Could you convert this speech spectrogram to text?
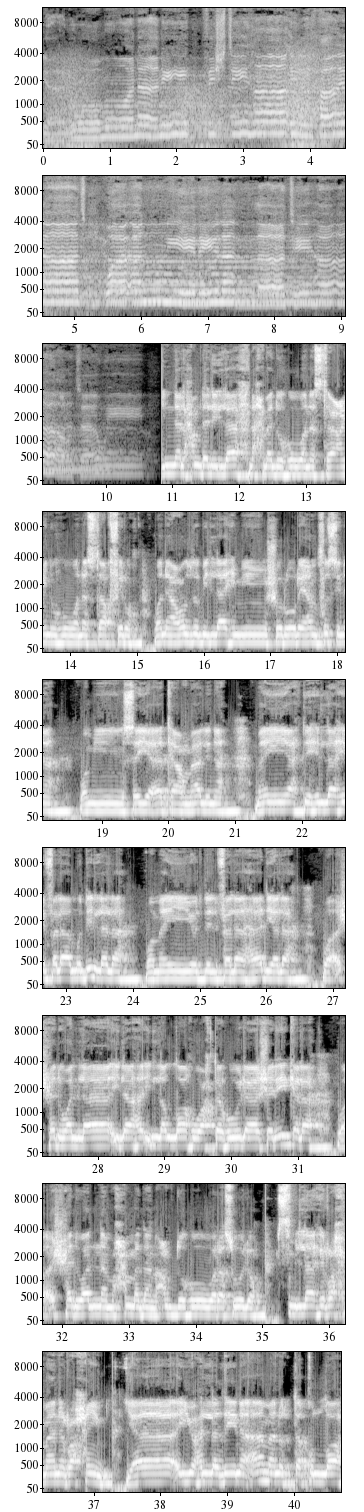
يلومونني في اشتهاء الحياة وأني للذاتها. إن الحمد لله نحمده ونستعينه ونستغفره ونعوذ بالله من شرور أنفسنا ومن سيئات أعمالنا. من يهده الله فلا مضل له ومن يضلل فلا هادي له. وأشهد أن لا إله إلا الله وحده لا شريك له. وأشهد أن محمدا عبده ورسوله. بسم الله الرحمن الرحيم. يا أيها الذين آمنوا اتقوا الله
